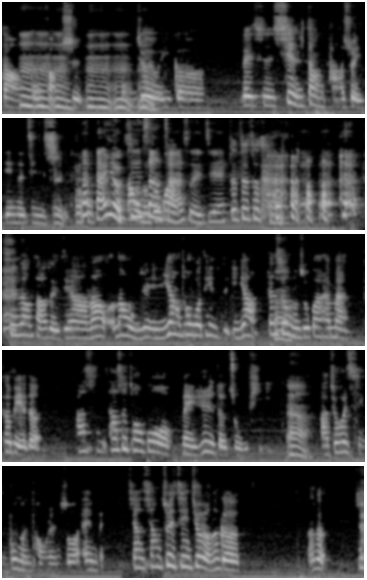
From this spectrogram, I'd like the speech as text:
道跟方式。嗯嗯嗯，嗯，嗯，嗯，就有一个类似线上茶水间的机制，还有线上茶水间，这这这，线上茶水间啊，那那我们就一样通过 Teams 一样，但是我们主管还蛮特别的。他是他是透过每日的主题，嗯啊，就会请部门同仁说，哎，像像最近就有那个那个，就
